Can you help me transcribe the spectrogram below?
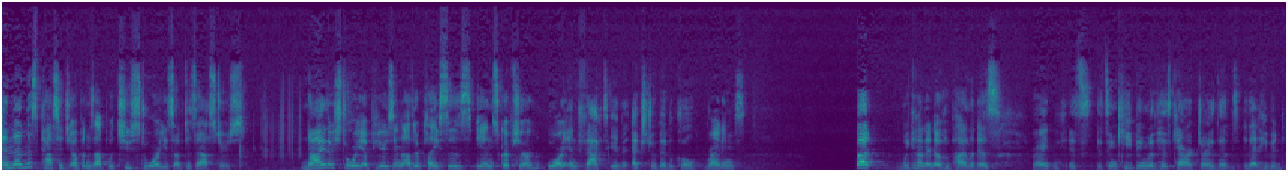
And then this passage opens up with two stories of disasters. Neither story appears in other places in Scripture or, in fact, in extra biblical writings. But we kind of know who Pilate is, right? It's, it's in keeping with his character that, that he would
